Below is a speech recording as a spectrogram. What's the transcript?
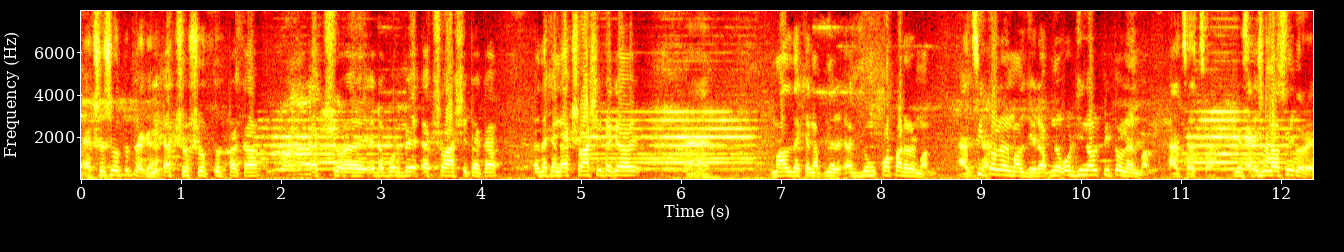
একশো সত্তর টাকা? একশো সত্তর টাকা একশো এটা পড়বে একশো আশি টাকা। দেখেন একশো আশি টাকায় হ্যাঁ। মাল দেখেন আপনার একদম কপারের মাল আচ্ছা। পিতলের মাল যেটা আপনার অরিজিনাল পিতলের মাল আচ্ছা আচ্ছা এগুলো আশি আছে করে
